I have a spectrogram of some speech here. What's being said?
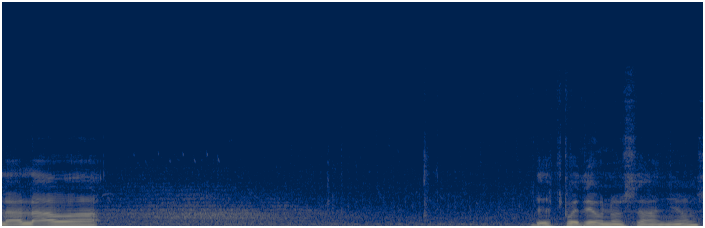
La lava, después de unos años,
